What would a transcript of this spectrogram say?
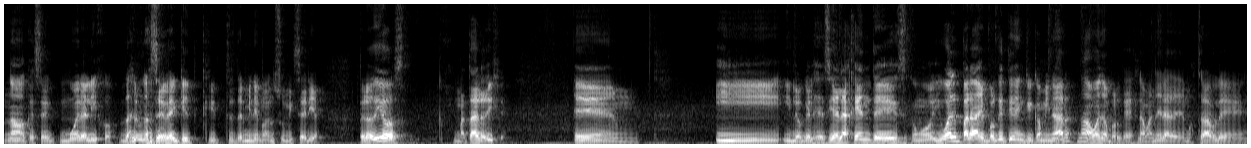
No, que se muera el hijo. Dale una CB que, que termine con su miseria. Pero Dios, matalo, dije. Eh, y, lo que les decía la gente es como, igual para, ¿y por qué tienen que caminar? No, bueno, porque es la manera de demostrarle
